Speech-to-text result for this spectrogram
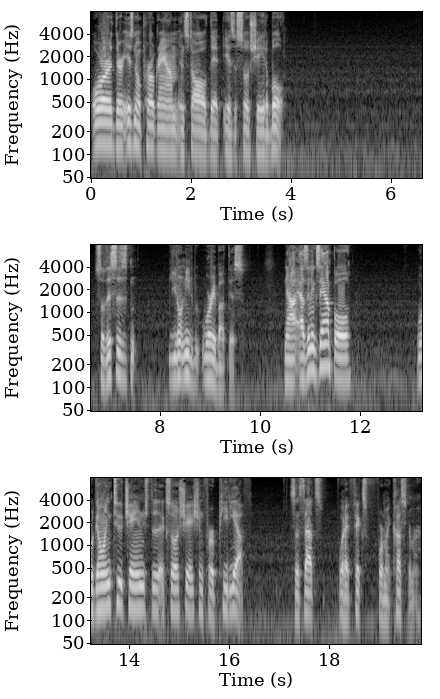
or there is no program installed that is associatable. So this is you don't need to worry about this. Now, as an example, we're going to change the association for PDF since that's what I fixed for my customer.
